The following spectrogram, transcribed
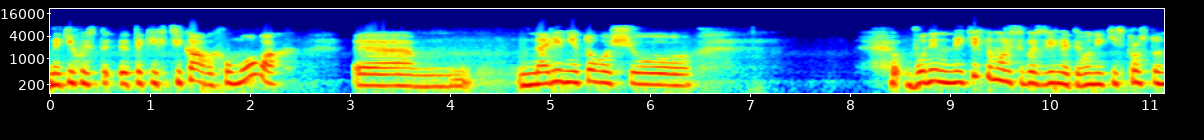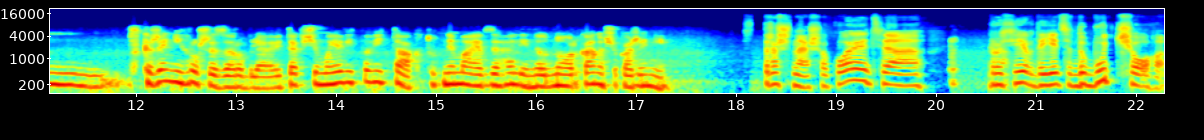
на якихось таких цікавих умовах ем, на рівні того, що вони не тільки можуть себе звільнити, вони якісь просто скажені гроші заробляють. Так що моя відповідь так. Тут немає взагалі ні одного аркану, що каже ні. Страшне шокується. Росія вдається до будь-чого.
